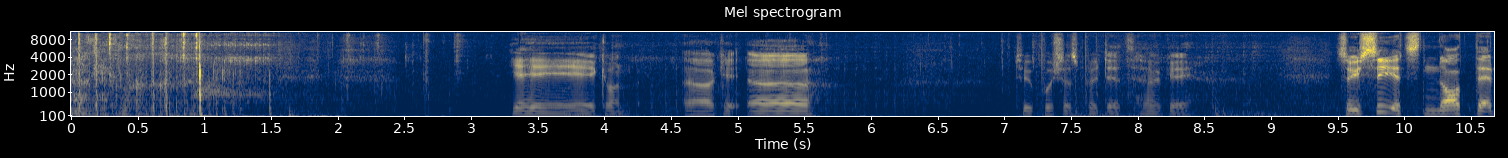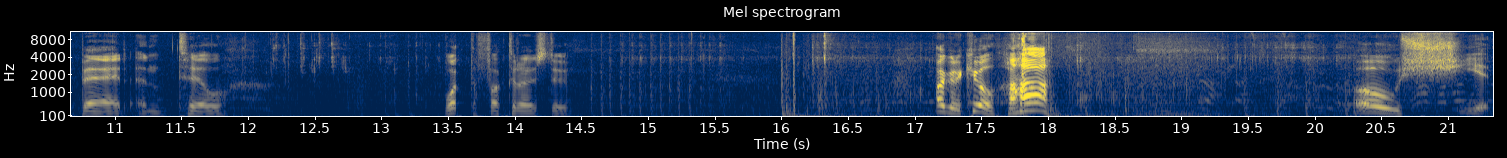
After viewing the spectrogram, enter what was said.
Okay, cool, cool, cool. Yeah, yeah, yeah, yeah, come on. Okay, uh... Two push-ups per death, okay. So you see, it's not that bad until... What the fuck did I just do? I got a kill! Haha! Oh shit!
